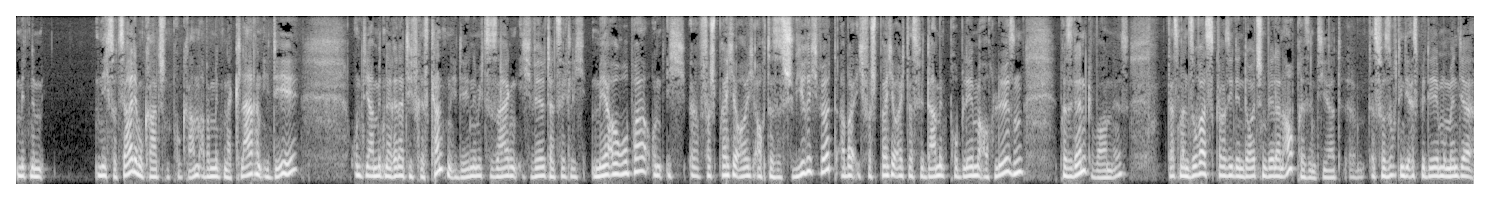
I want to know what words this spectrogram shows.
mit einem nicht sozialdemokratischen Programm, aber mit einer klaren Idee und ja mit einer relativ riskanten Idee, nämlich zu sagen, ich will tatsächlich mehr Europa und ich äh, verspreche euch auch, dass es schwierig wird, aber ich verspreche euch, dass wir damit Probleme auch lösen, Präsident geworden ist dass man sowas quasi den deutschen Wählern auch präsentiert. Ähm, das versucht ihn die SPD im Moment ja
